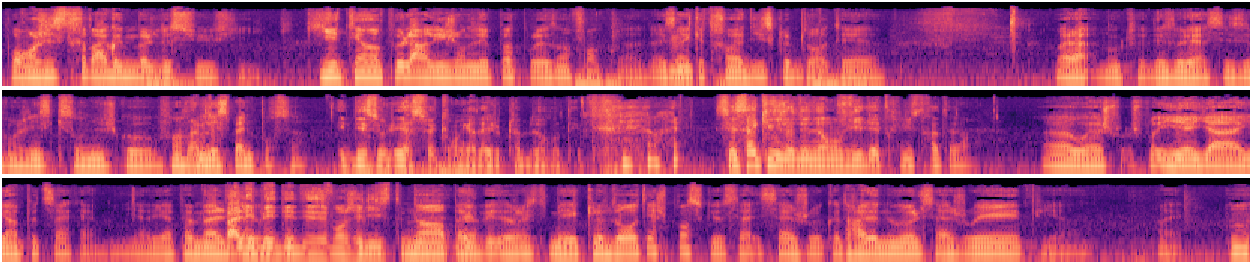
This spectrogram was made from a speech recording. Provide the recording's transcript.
pour enregistrer Dragon Ball dessus, qui était un peu la religion de l'époque pour les enfants. Quoi. Dans les mm. années 90, Club Dorothée. Euh, voilà, donc euh, désolé à ces évangélistes qui sont venus jusqu'au fin fond de l'Espagne pour ça. Et désolé à ceux qui ont regardé le Club Dorothée. ouais. C'est ça qui vous a donné envie d'être illustrateur? Euh, ouais, il y, y, a, y, a, un peu de ça quand même. Il y, y a, pas mal. Pas les BD des évangélistes. Non, pas les BD des évangélistes, mais Club Dorothée, je pense que ça, ça a joué. Quand Dragon Ball, ça a joué, et puis euh, ouais. Hmm.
